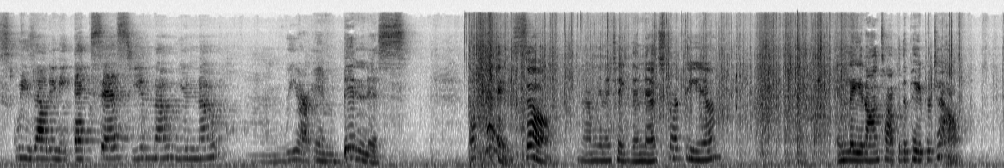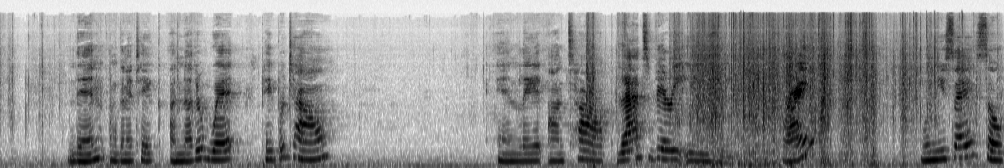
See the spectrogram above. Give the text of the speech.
Squeeze out any excess, you know, you know. We are in business. Okay, so I'm gonna take the next tortilla and lay it on top of the paper towel. Then I'm gonna take another wet paper towel and lay it on top. That's very easy, right? When you say, so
